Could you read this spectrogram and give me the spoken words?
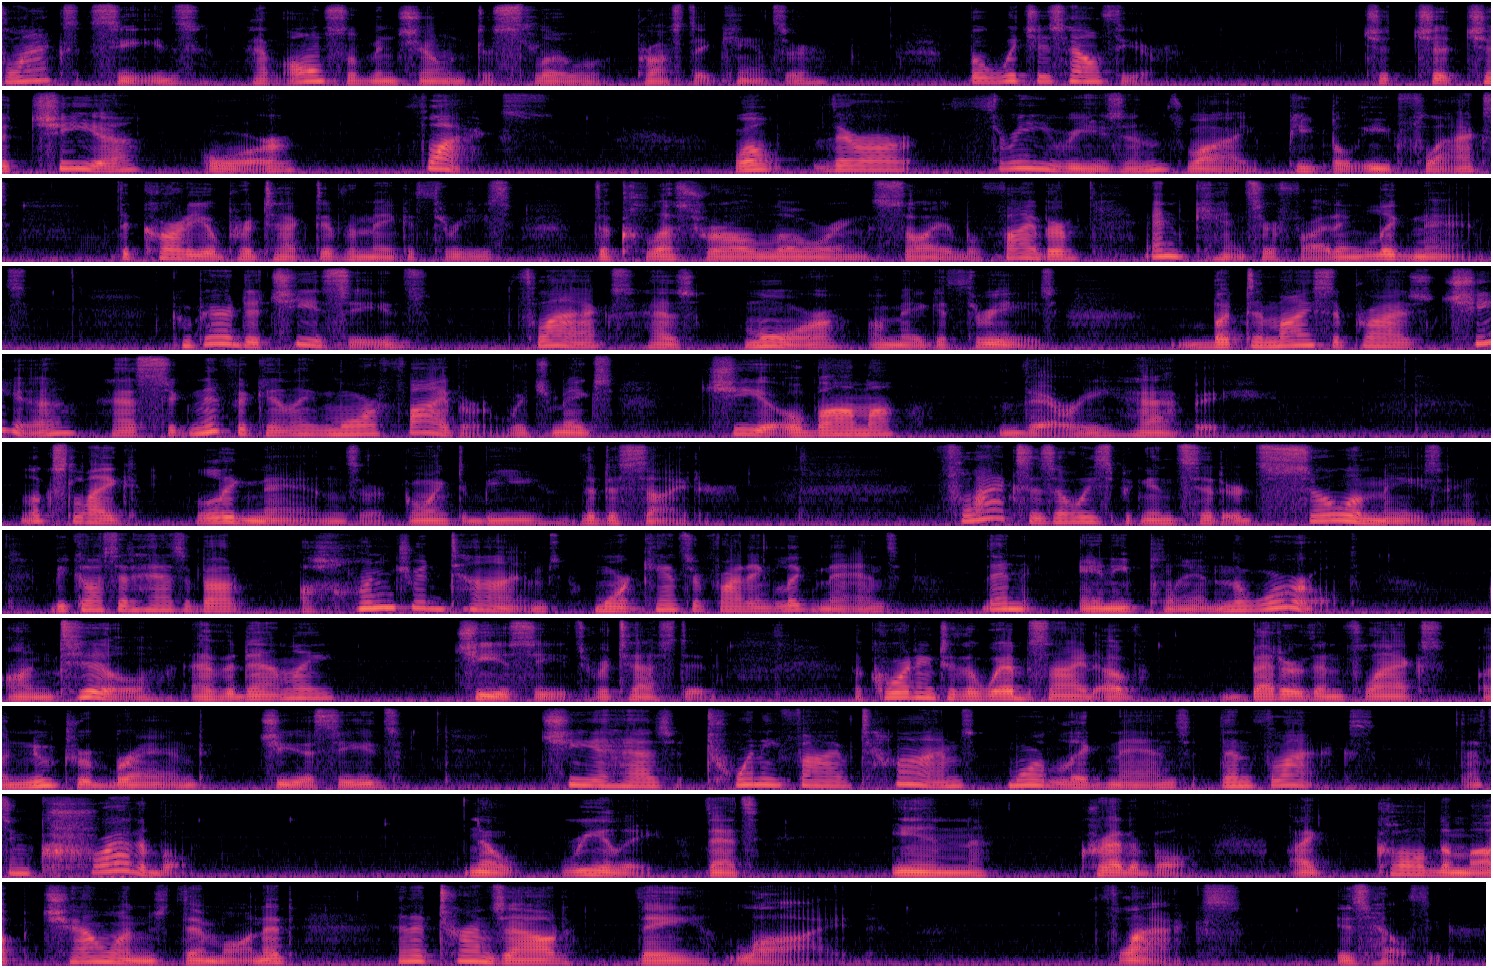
Flax seeds have also been shown to slow prostate cancer, but which is healthier, ch-ch-ch-chia or flax? Well, there are three reasons why people eat flax, the cardioprotective omega-3s, the cholesterol-lowering soluble fiber, and cancer-fighting lignans. Compared to chia seeds, flax has more omega-3s, but to my surprise, chia has significantly more fiber, which makes Chia Obama very happy. Looks like lignans are going to be the decider. Flax has always been considered so amazing because it has about a hundred times more cancer-fighting lignans than any plant in the world, until, evidently, chia seeds were tested. According to the website of Better Than Flax, a Nutra brand, chia seeds, chia has 25 times more lignans than flax. That's incredible. No, really, that's incredible. I called them up, challenged them on it, and it turns out they lied. Flax is healthier.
